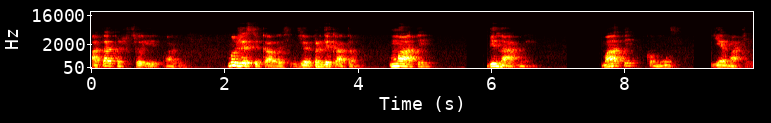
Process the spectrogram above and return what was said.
а також своєю армією. Ми вже стикалися з предикатом мати бінарний. Мати комусь є матір'ю.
